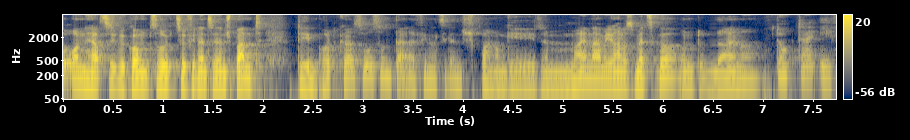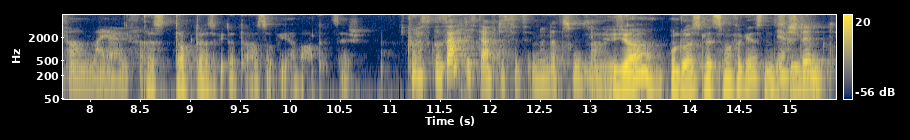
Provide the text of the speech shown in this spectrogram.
und herzlich willkommen zurück zu Finanziell Entspannt, dem Podcast, wo es um deine finanzielle Entspannung geht. Mein Name ist Johannes Metzger und deiner? Dr. Eva Meyerhöfer. Das Doktor ist wieder da, so wie erwartet. Sehr schön. Du hast gesagt, ich darf das jetzt immer dazu sagen. Ja, und du hast das letzte Mal vergessen. Ja, stimmt.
